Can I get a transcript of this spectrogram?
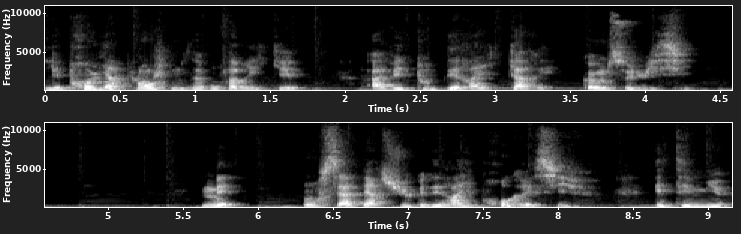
Les premières planches que nous avons fabriquées avaient toutes des rails carrés, comme celui-ci. Mais on s'est aperçu que des rails progressifs étaient mieux.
